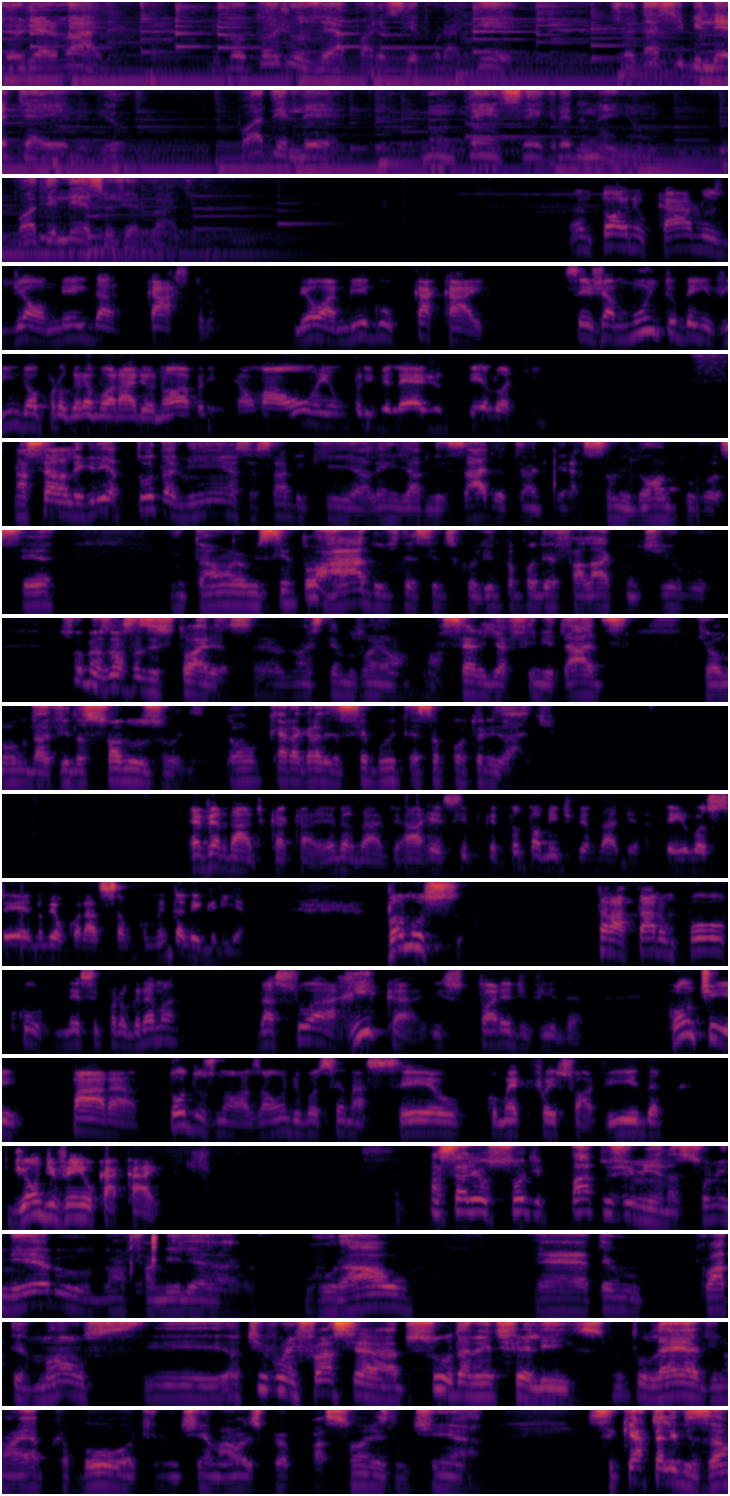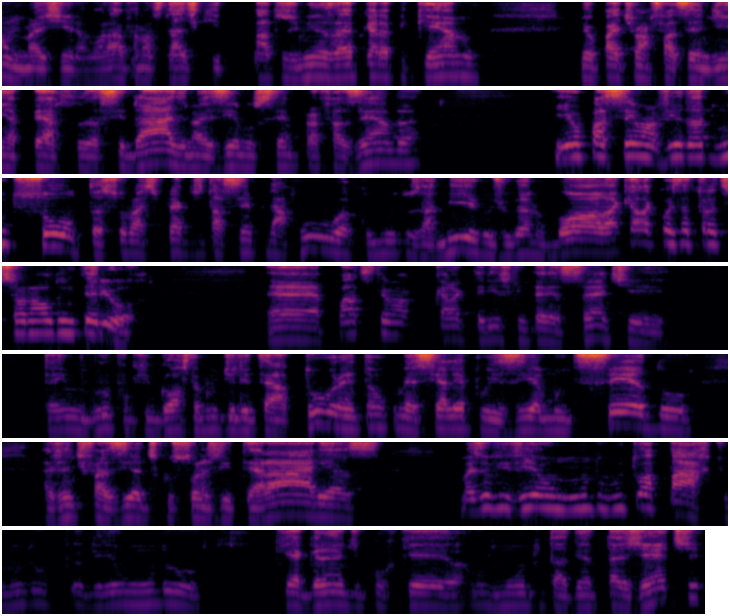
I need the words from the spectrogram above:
Seu Gervásio, se o doutor José aparecer por aqui, o senhor dá esse bilhete a ele, viu? Pode ler, não tem segredo nenhum. Pode ler, seu Gervásio. Antônio Carlos de Almeida Castro, meu amigo Cacai. Seja muito bem-vindo ao programa Horário Nobre. É uma honra e um privilégio tê-lo aqui. Marcelo, alegria toda minha. Você sabe que, além de amizade, eu tenho uma admiração enorme por você. Então, eu me sinto honrado de ter sido escolhido para poder falar contigo sobre as nossas histórias. É, nós temos uma série de afinidades que, ao longo da vida, só nos une. Então, quero agradecer muito essa oportunidade. É verdade, Cacá, é verdade. A recíproca é totalmente verdadeira. Tenho você no meu coração com muita alegria. Vamos tratar um pouco nesse programa da sua rica história de vida. Conte para todos nós aonde você nasceu, como é que foi sua vida, de onde vem o Cacai. Marcelo, eu sou de Patos de Minas, sou mineiro, de uma família rural, é, tenho quatro irmãos e eu tive uma infância absurdamente feliz, muito leve, numa época boa, que não tinha maiores preocupações, não tinha sequer televisão, imagina. Eu morava numa cidade que Patos de Minas na época era pequeno. Meu pai tinha uma fazendinha perto da cidade, nós íamos sempre para a fazenda. E eu passei uma vida muito solta, sob o aspecto de estar sempre na rua, com muitos amigos, jogando bola, aquela coisa tradicional do interior. É, Patos tem uma característica interessante tem um grupo que gosta muito de literatura, então comecei a ler poesia muito cedo, a gente fazia discussões literárias, mas eu vivia um mundo muito à parte, um mundo, eu diria um mundo que é grande porque o mundo está dentro da gente,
